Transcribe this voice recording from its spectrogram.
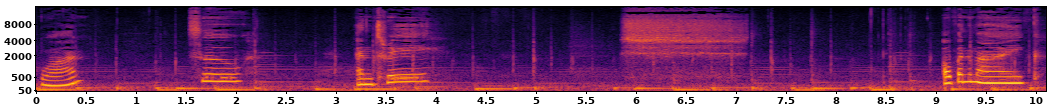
One, two, and three. Shh. Open the mic.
